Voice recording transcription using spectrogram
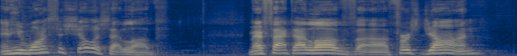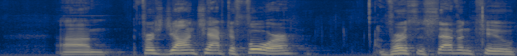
And he wants to show us that love. Matter of fact, I love uh, 1 John, um, 1 John chapter 4, verses 7 to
